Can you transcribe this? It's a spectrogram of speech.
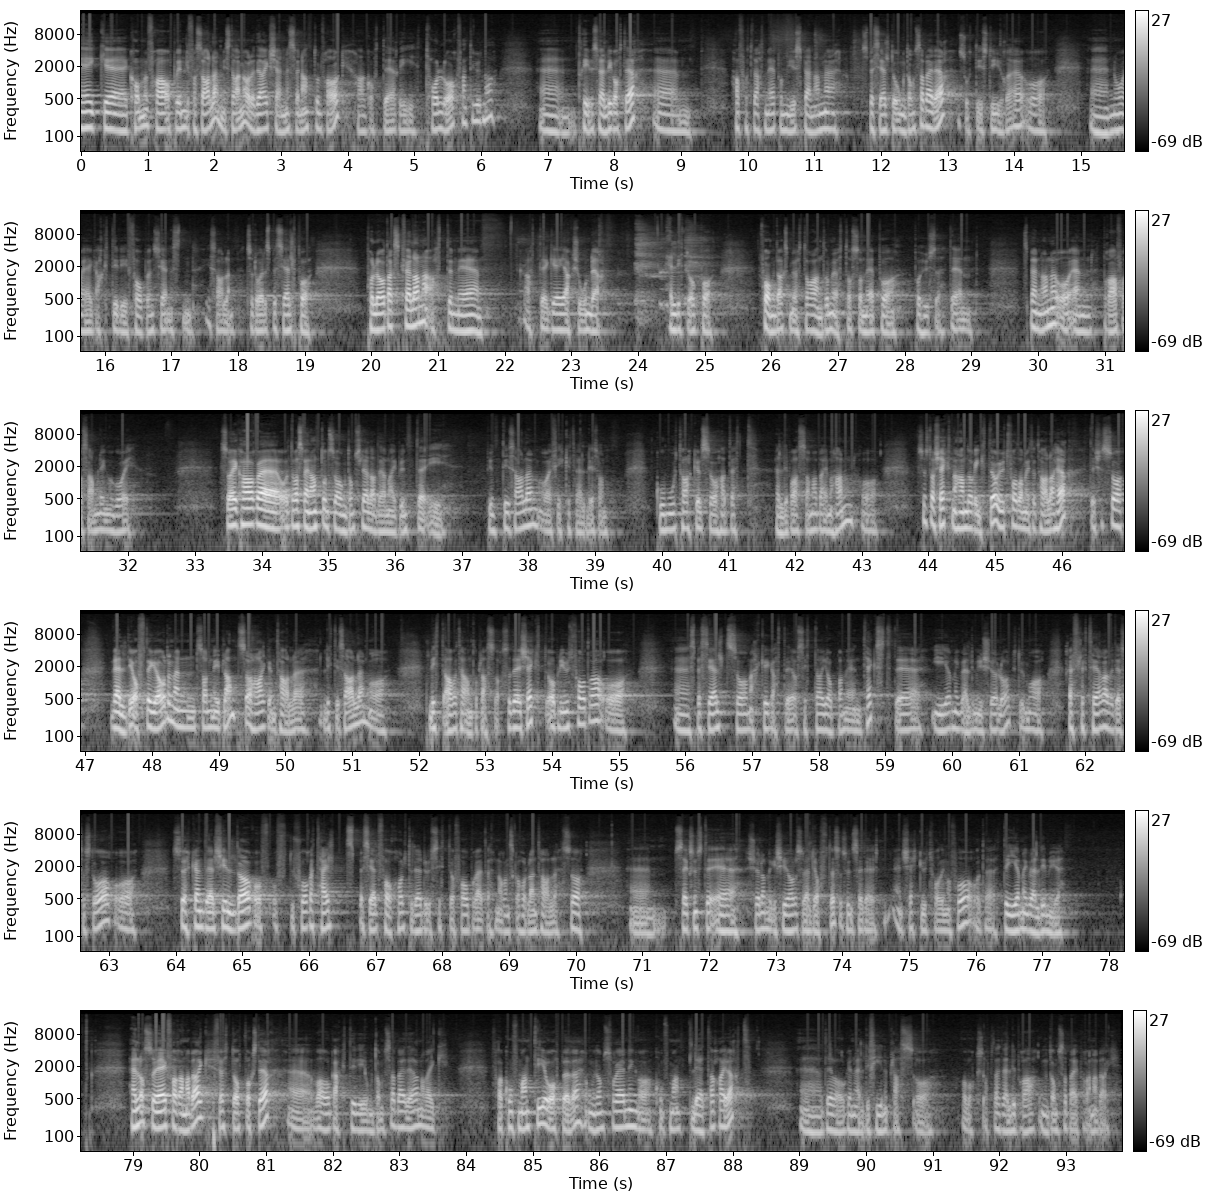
Jeg eh, kommer fra, opprinnelig fra Salem i Stavanger, og det er der jeg kjenner Svein Anton fra òg. Har gått der i tolv år, fant jeg ut nå. Eh, trives veldig godt der. Eh, har fått vært med på mye spennende, spesielt ungdomsarbeid der. Sittet i styret, og eh, nå er jeg aktiv i forbundstjenesten i Salem. Så da er det spesielt på, på lørdagskveldene at, vi, at jeg er i aksjon der. Jeg er litt òg på formiddagsmøter og andre møter som er på, på huset. Det er en spennende og en bra forsamling å gå i. Så jeg har, eh, og Det var Svein Anton som var ungdomsleder der når jeg begynte i, begynte i Salem. Og jeg fikk et veldig sånn, god mottakelse og hadde et veldig bra samarbeid med han. og jeg synes det var kjekt når han da ringte og utfordra meg til å tale her. Det er ikke så veldig ofte jeg gjør det, men sånn iblant så har jeg en tale litt i Salem og litt av og til andre plasser. Så det er kjekt å bli utfordra. Og Eh, spesielt så merker jeg at det å sitte og jobbe med en tekst det gir meg veldig mye sjøl òg. Du må reflektere over det som står, og søke en del kilder. Og, og, du får et helt spesielt forhold til det du sitter og forbereder når en skal holde en tale. Så, eh, så jeg synes det er, Selv om jeg ikke gjør det så veldig ofte, så syns jeg det er en kjekk utfordring å få, og det, det gir meg veldig mye. Ellers så er jeg fra Randaberg, født og oppvokst der. Eh, var også aktiv i ungdomsarbeid der når jeg fra konfirmanttida og oppover. Ungdomsforening og konfirmantleder har jeg vært. Eh, det var òg en veldig fin plass å, å, vokse opp. Det er et veldig bra ungdomsarbeid på Randaberg.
